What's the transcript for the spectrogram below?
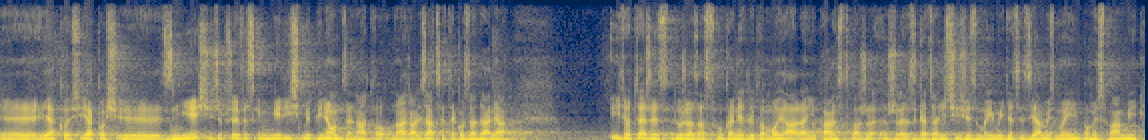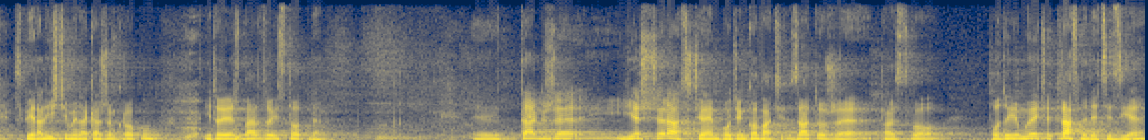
y, jakoś, jakoś y, zmieścić, że przede wszystkim mieliśmy pieniądze na to, na realizację tego zadania. I to też jest duża zasługa, nie tylko moja, ale i Państwa, że, że zgadzaliście się z moimi decyzjami, z moimi pomysłami, wspieraliście mnie na każdym kroku i to jest bardzo istotne. Także jeszcze raz chciałem podziękować za to, że Państwo podejmujecie trafne decyzje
